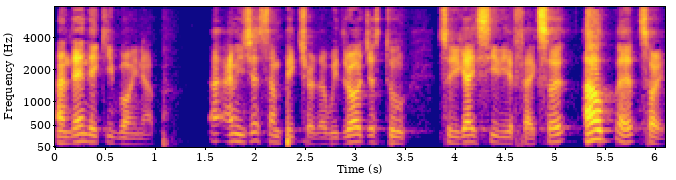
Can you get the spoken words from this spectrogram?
And then they keep going up. I mean, it's just some picture that we draw just to, so you guys see the effect. So, uh, sorry,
